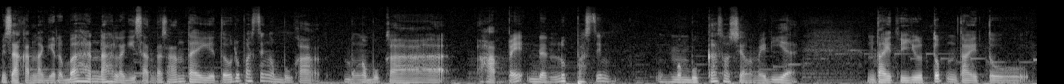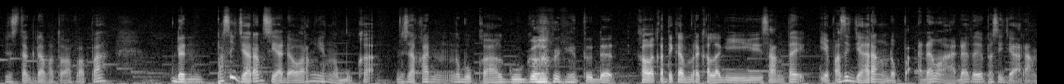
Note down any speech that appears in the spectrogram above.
misalkan lagi rebahan lah lagi santai-santai gitu lu pasti ngebuka ngebuka HP dan lu pasti membuka sosial media. Entah itu YouTube entah itu Instagram atau apa apa dan pasti jarang sih ada orang yang ngebuka misalkan ngebuka Google gitu. Dan kalau ketika mereka lagi santai ya pasti jarang dong ada mah ada tapi pasti jarang.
